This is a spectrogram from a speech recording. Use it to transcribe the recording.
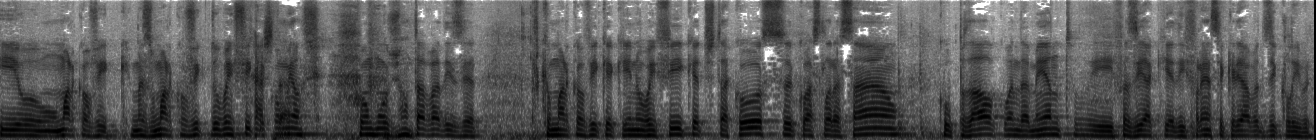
e o Markovic. Mas o Markovic do Benfica, como, eles, como o João estava a dizer. Porque o Markovic aqui no Benfica destacou-se com a aceleração, com o pedal, com o andamento e fazia aqui a diferença, criava desequilíbrio.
